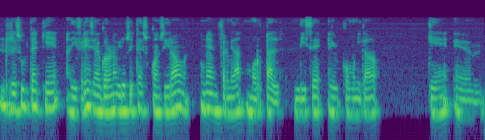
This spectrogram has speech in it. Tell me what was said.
resulta que, a diferencia del coronavirus, esta es considerada una enfermedad mortal, dice el comunicado que em,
